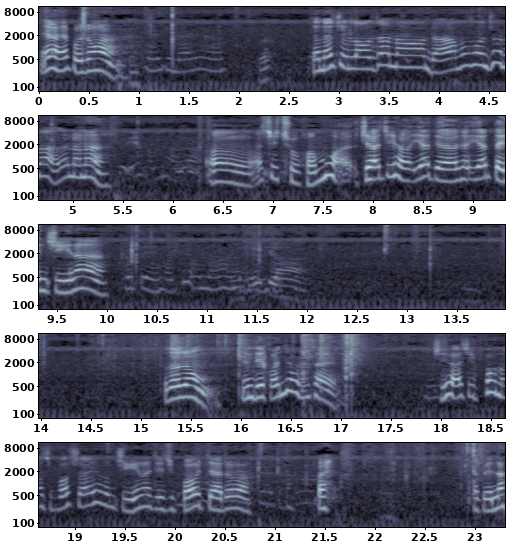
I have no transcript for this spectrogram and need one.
Nhá hết bao à? Là cho nên chỉ lo ra nó đã muốn muốn cho nó cái nó nè. Ờ à chỉ chủ không muốn chỉ chỉ họ ít để ít tiền chỉ nè có tiền là bao nhiêu nên đi con nhau như thế chị hả chị bao nó, chị bao sấy không chị nó, chị chỉ bao chả đâu đây cái bên nó.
